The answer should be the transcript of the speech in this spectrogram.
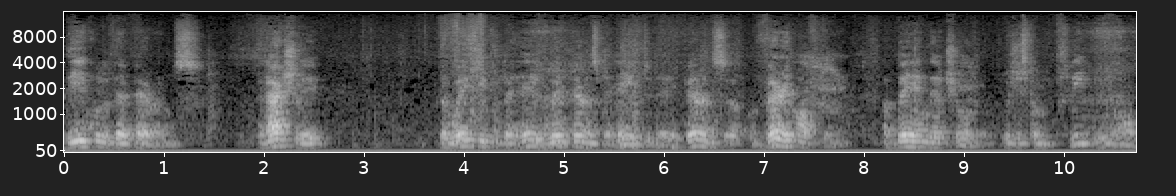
the equal of their parents, and actually, the way people behave, the way parents behave today, parents are very often obeying their children, which is completely wrong.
